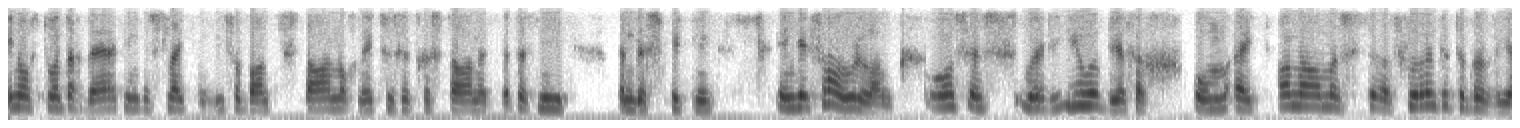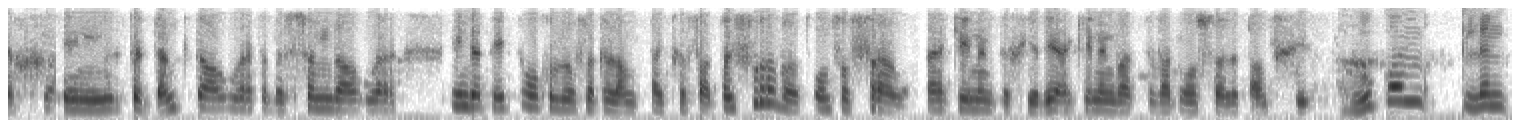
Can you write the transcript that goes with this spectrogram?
en ons 2013 besluit in die verband staan nog net soos dit gestaan het. Dit is nie in dispuut nie. En jy vra hoe lank? Ons is oor die eeue besig om uit aannames uh, vorentoe te beweeg en te dink daaroor, te besin daaroor en dit het ongelooflike lank tyd gevat. Byvoorbeeld om vir vroue erkenning te gee, die erkenning wat wat ons vir hulle tans gee. Hoekom klink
